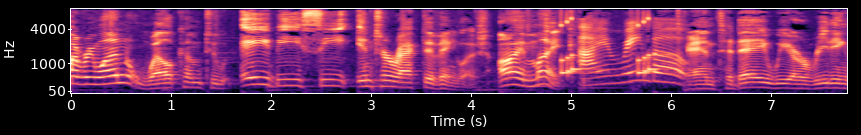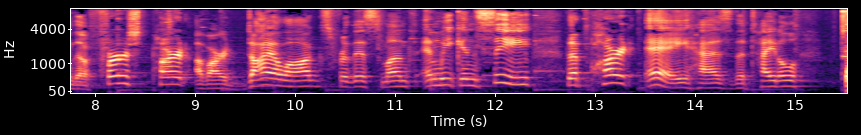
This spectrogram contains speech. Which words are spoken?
everyone. Welcome to ABC Interactive English. I'm Mike. I am Rainbow. And today we are reading the first part of our dialogues for this month, and we can see that part A has the title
